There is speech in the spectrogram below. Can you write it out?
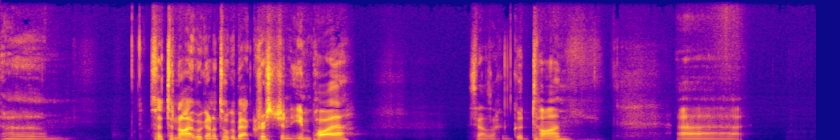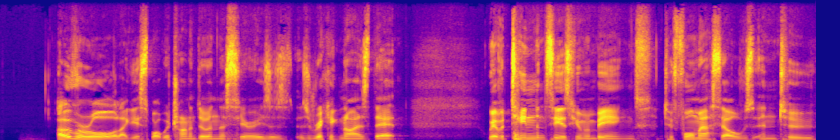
Um, so tonight we're going to talk about Christian empire. Sounds like a good time. Uh, overall, I guess what we're trying to do in this series is, is recognize that we have a tendency as human beings to form ourselves into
